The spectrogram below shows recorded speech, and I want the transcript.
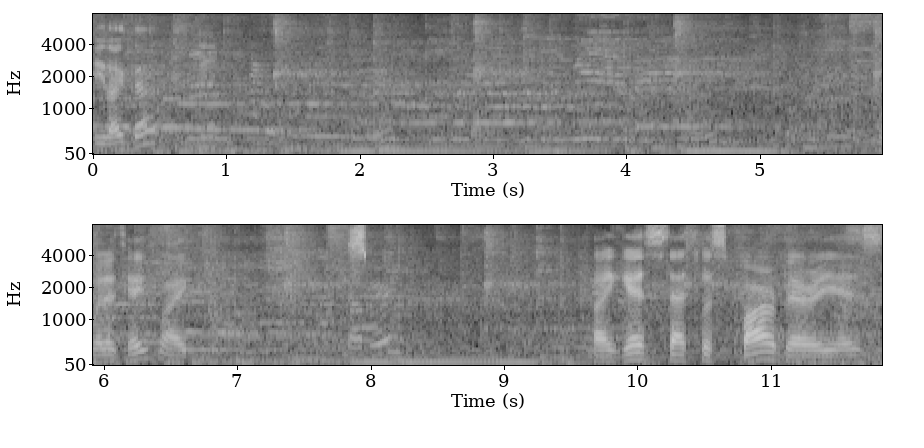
You like that? Mm-hmm. What it tastes like? Strawberry? I guess that's what Sparberry is.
